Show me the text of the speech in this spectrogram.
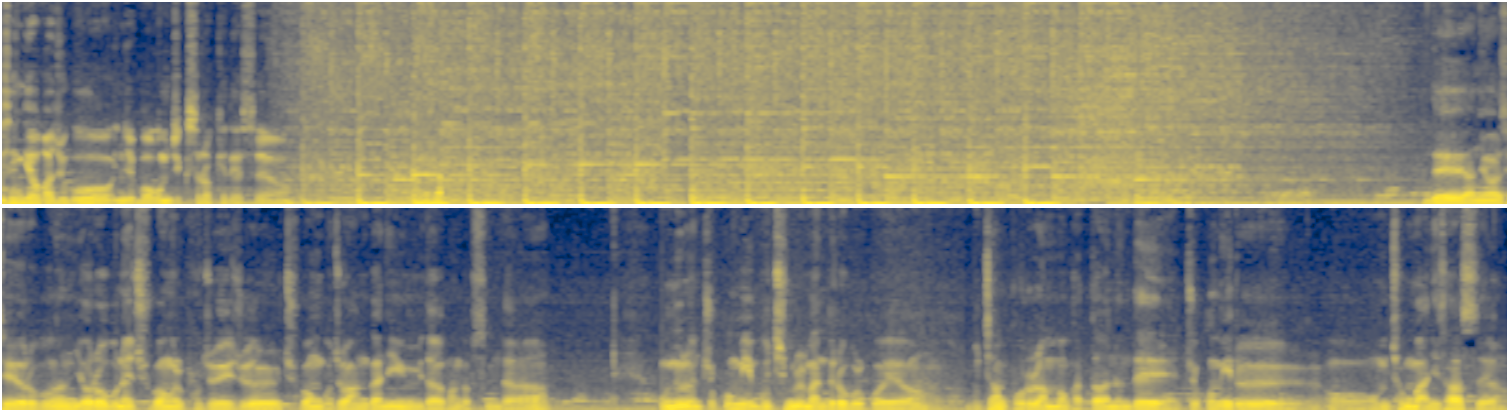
생겨가지고 이제 먹음직스럽게 됐어요. 네, 안녕하세요 여러분. 여러분의 주방을 보조해줄 주방보조 안가님입니다. 반갑습니다. 오늘은 쭈꾸미 무침을 만들어 볼 거예요. 무창포를 한번 갔다 왔는데 쭈꾸미를 어, 엄청 많이 사왔어요.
